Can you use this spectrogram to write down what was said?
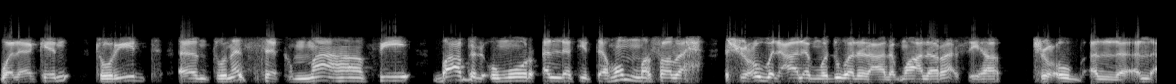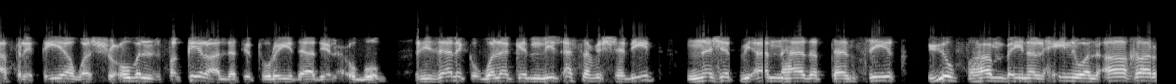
ولكن تريد أن تنسق معها في بعض الأمور التي تهم مصالح شعوب العالم ودول العالم وعلى رأسها الشعوب الأفريقية والشعوب الفقيرة التي تريد هذه الحبوب. لذلك ولكن للأسف الشديد نجد بأن هذا التنسيق يفهم بين الحين والآخر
